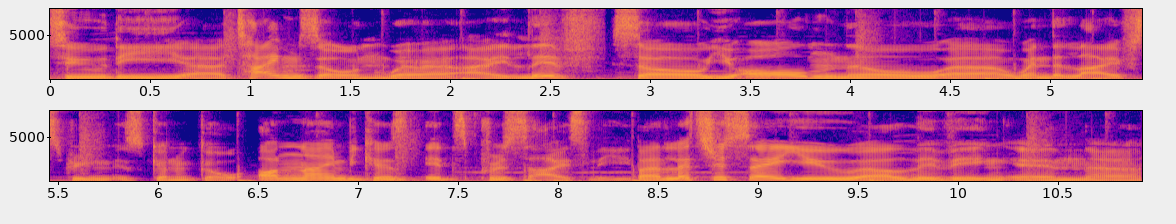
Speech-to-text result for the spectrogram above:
to the uh, time zone where I live. So you all know uh, when the live stream is gonna go online because it's precisely. But let's just say you are living in uh,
